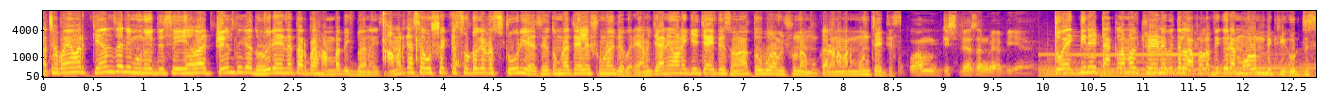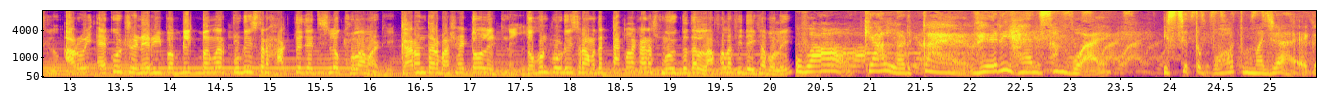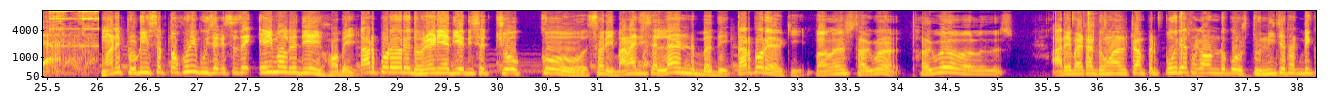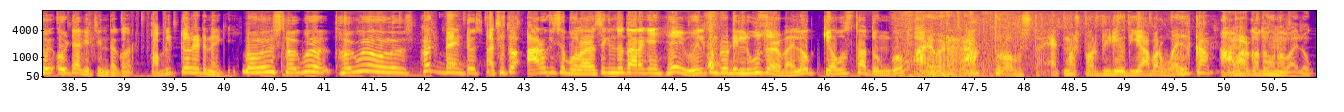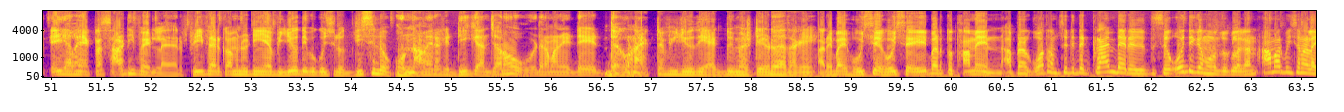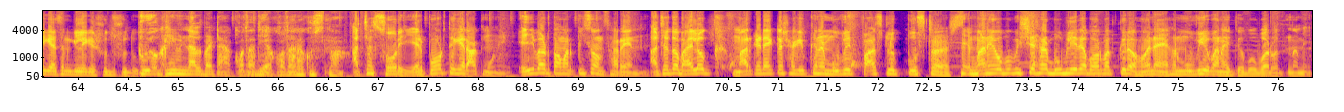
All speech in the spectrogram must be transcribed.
আচ্ছা ভাই আমার কেন জানি মনে হইতেছে এই হালা ট্রেন থেকে ধরে না তারপর সাংবাদিক বানাইছে আমার কাছে অবশ্যই একটা ছোট একটা স্টোরি আছে তোমরা চাইলে শোনাইতে পারি আমি জানি অনেকেই চাইতেছো না তবুও আমি শোনামু কারণ আমার মন চাইতেছে को हम डिस्प्लेसन में अभी हैं তো একদিন এই টাকলামাল ট্রেনের ভিতরে লাফালাফি করে মলম বিক্রি করতেছিল আর ওই একই ট্রেনে রিপাবলিক বাংলার প্রডিউসার হাঁকতে যাইতেছিল খোলা মাঠে কারণ তার বাসায় টয়লেট নেই তখন প্রডিউসার আমাদের টাকলা কাটা স্মোক দাদার লাফালাফি দেখা বলে वाह क्या लड़का है वेरी हैंडसम बॉय इससे तो बहुत मजा आएगा মানে প্রডিউসার তখনই বুঝে গেছে যে এই মালরে দিয়েই হবে। তারপরে ওরে ধরে নিয়ে দিয়ে দিছে চোখ সরি বানাই দিছে ল্যান্ড বাদিক। তারপরে আর কি। বাংলাদেশ থাকবে না থাকবে না বাংলাদেশ। আরে বেটা ডোনাল্ড ট্রাম্পের পইরা থাকা অন্ড কোর্স তুই নিচে থাকবি কই? ওইটা আগে চিন্তা কর। পাবলিক টয়লেটে নাকি? বাংলাদেশ থাকবে না থাকবে না বাংলাদেশ। হাট ব্যান্টোস আচ্ছা তো আরও কিছু বলার আছে কিন্তু তার আগে hey welcome to the loser ভাই। লোক কি অবস্থা তুমগো? আরে বেটা রাখ তোর অবস্থা। এক মাস পর ভিডিও দিয়ে আবার ওয়েলকাম আমার কথা শোনো ভাই লোক। এই এলাকায় একটা certified lawyer free fire community নিয়ে ভিডিও দিবে কইছিল দিছিল। ওর নামের আগে ডি ক্যান জানো ওটার মানে ডেড দেখো না একটা ভিডিও দিয়ে এক দুই মাস ডেড হয়ে থাকে। আরে ভাই হইছে হইছে এইবার তো থামেন। আপনার গথাম সিটিতে ক্রাইম বেড়ে যেতেছে ওইদিকে মনোযোগ লাগান। আমার পিছনে লেগে আছেন লেগে শুধু শুধু। তুইও ক্রিমিনাল বেটা। বেটা কথা দিয়া কথা রাখুস না। আচ্ছা সরি এরপর থেকে রাখ মনে এইবার তো আমার পিছন ছাড়েন। আচ্ছা তো ভাই লোক মার্কেটে একটা শাকিব খানের মুভির ফার্স্ট লুক পোস্টার মানে অপু বিশ্বাস আর বুবলিরা বরবাদ করে হয় না এখন মুভিও বানাইতে হব বরবাদ নামে।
